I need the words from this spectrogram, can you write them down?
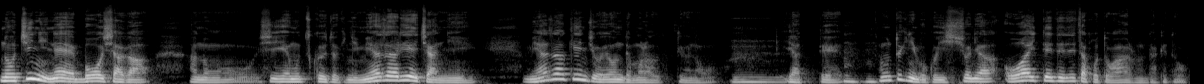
後にね、某社が、あの、CM 作るときに宮沢りえちゃんに、宮沢賢治を読んでもらうっていうのをうん。やって、その時に僕一緒にお相手で出たことがあるんだけど、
